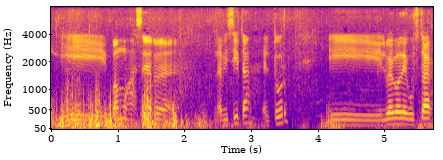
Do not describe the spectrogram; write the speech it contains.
y vamos a hacer eh, la visita, el tour y luego degustar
